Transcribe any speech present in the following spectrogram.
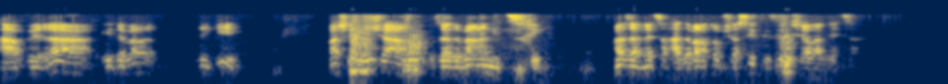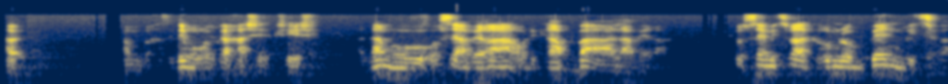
העבירה היא דבר רגעי. מה שנשאר זה הדבר הנצחי. מה זה הנצח? הדבר הטוב שעשיתי זה נשאר לנצח. החסידים אומרים ככה, שכשיש אדם הוא עושה עבירה, הוא נקרא בעל עבירה. כשהוא עושה מצווה, קוראים לו בן מצווה.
